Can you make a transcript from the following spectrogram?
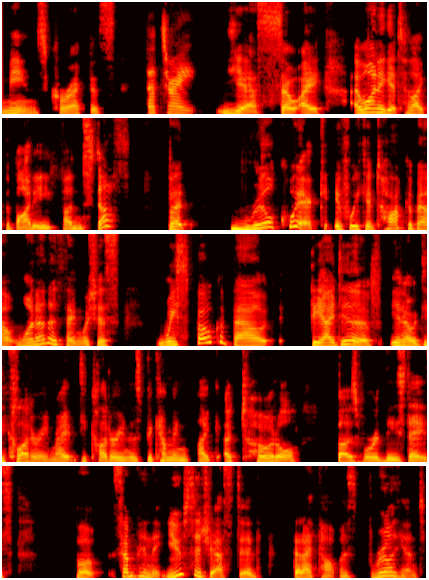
means. Correct? It's that's right. Yes. So I, I want to get to like the body fun stuff, but real quick, if we could talk about one other thing, which is we spoke about the idea of, you know, decluttering, right? Decluttering is becoming like a total buzzword these days. But something that you suggested that I thought was brilliant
